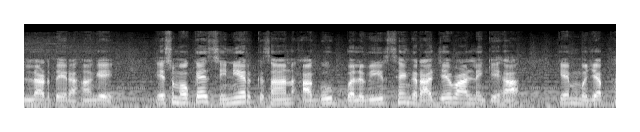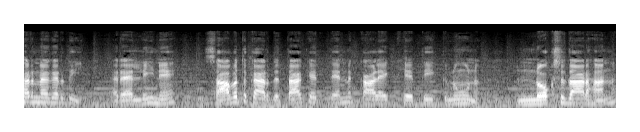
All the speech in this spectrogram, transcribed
ਲੜਦੇ ਰਹਾਂਗੇ। ਇਸ ਮੌਕੇ ਸੀਨੀਅਰ ਕਿਸਾਨ ਆਗੂ ਬਲਵੀਰ ਸਿੰਘ ਰਾਜੇਵਾਲ ਨੇ ਕਿਹਾ ਕਿ ਮੁਜ਼ੱਫਰਨਗਰ ਦੀ ਰੈਲੀ ਨੇ ਸਾਬਤ ਕਰ ਦਿੱਤਾ ਕਿ ਤਿੰਨ ਕਾਲੇ ਖੇਤੀ ਕਾਨੂੰਨ ਨੁਕਸਦਾਰ ਹਨ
